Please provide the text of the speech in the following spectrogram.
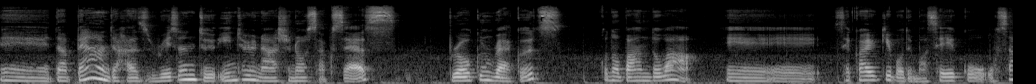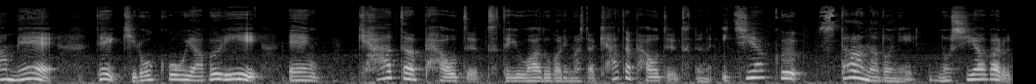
えー、The band has risen to international success, broken records このバンドは、えー、世界規模でまあ成功を収めで記録を破り and catapulted っていうワードがありました。catapulted っていうのは一躍スターなどにのし上がる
